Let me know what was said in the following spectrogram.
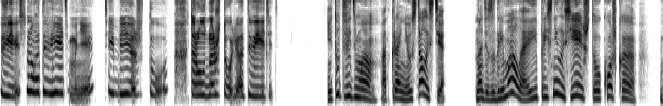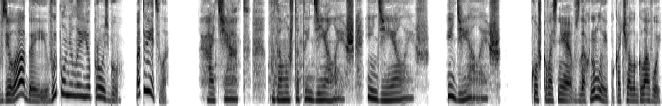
Весь, ну ответь мне. Тебе что? Трудно, что ли, ответить?» И тут, видимо, от крайней усталости Надя задремала, и приснилось ей, что кошка взяла, да и выполнила ее просьбу, ответила. Хотят, потому что ты делаешь и делаешь и делаешь. Кошка во сне вздохнула и покачала головой.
